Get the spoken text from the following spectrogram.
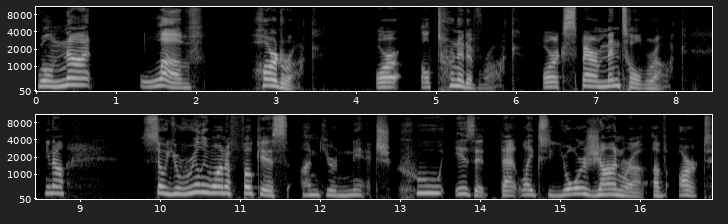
will not love hard rock or alternative rock or experimental rock. You know, so you really want to focus on your niche. Who is it that likes your genre of art?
